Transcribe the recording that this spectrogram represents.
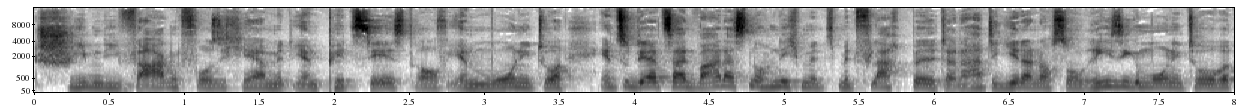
schieben die Wagen vor sich her mit ihren PCs drauf, ihren Monitoren. Eben zu der Zeit war das noch nicht mit, mit Flachbild, da hatte jeder noch so riesige Monitore.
